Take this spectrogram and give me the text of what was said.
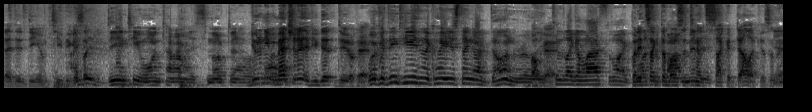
that did DMT I because like did DMT one time. I smoked it. you didn't even mention it. If you did, dude, okay. Well, because DMT isn't the craziest thing I've done, really. Okay. Because like it lasted like. But it's like the most five intense psychedelic, isn't Yeah, it?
